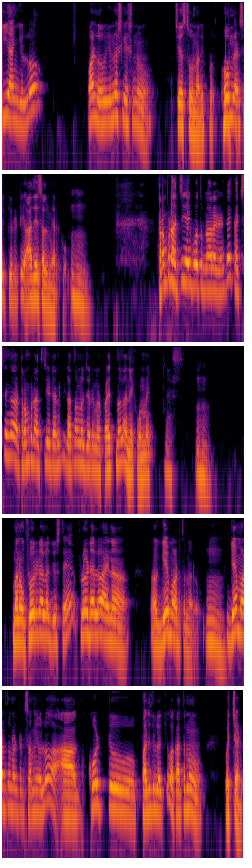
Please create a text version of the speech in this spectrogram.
ఈ యాంగిల్లో వాళ్ళు ఇన్వెస్టిగేషన్ చేస్తూ ఉన్నారు ఇప్పుడు హోమ్ల్యాండ్ సెక్యూరిటీ ఆదేశాల మేరకు. ట్రంప్ను హత్య చేయబోతున్నారని అంటే ఖచ్చితంగా ట్రంప్ను హత్య చేయడానికి గతంలో జరిగిన ప్రయత్నాలు అనేక ఉన్నాయి. మనం ఫ్లోరిడాలో చూస్తే ఫ్లోరిడాలో ఆయన గేమ్ ఆడుతున్నారు. గేమ్ ఆడుతున్నటువంటి సమయంలో ఆ కోర్టు పరిధిలోకి ఒక అతను వచ్చాడు.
